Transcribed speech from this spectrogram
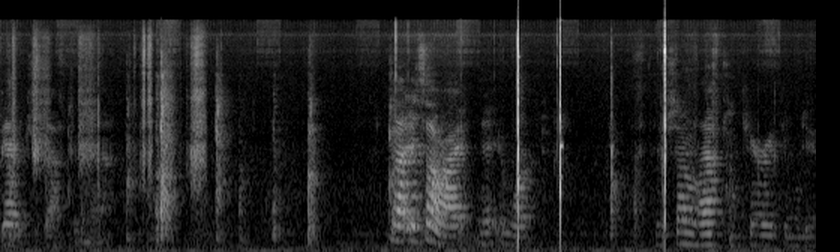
better stuff than that. But it's alright. It, it worked. There's some left and Carrie can do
